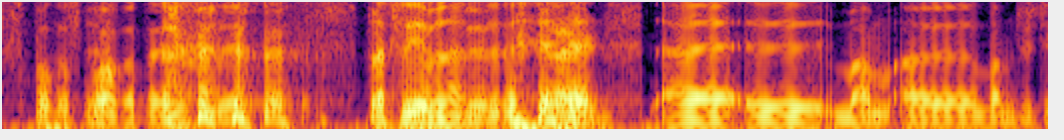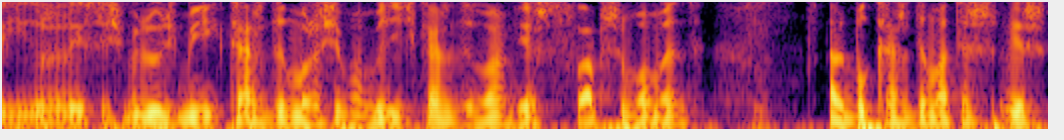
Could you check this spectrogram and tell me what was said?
Spoko, spoko, to jest... e, Pracujemy nad tym. tak. Ale y, mam, e, mam coś takiego, że jesteśmy ludźmi, każdy może się pomylić, każdy ma, wiesz, słabszy moment, albo każdy ma też, wiesz,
